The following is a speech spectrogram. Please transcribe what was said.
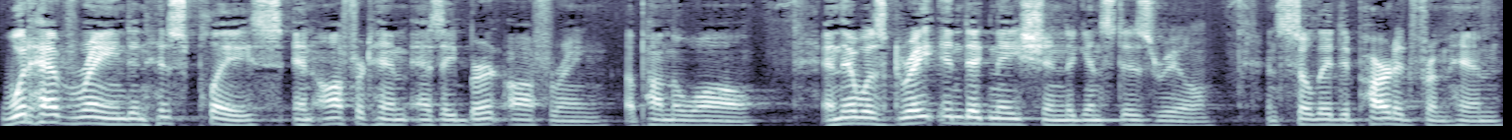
would have reigned in his place, and offered him as a burnt offering upon the wall. And there was great indignation against Israel. And so they departed from him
